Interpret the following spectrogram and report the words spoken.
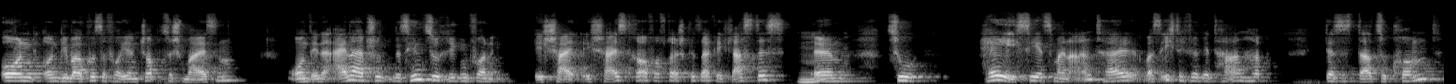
und, und die war kurz davor, ihren Job zu schmeißen. Und in eineinhalb Stunden das hinzukriegen von ich, schei ich scheiß drauf, auf Deutsch gesagt, ich lasse das, mhm. ähm, zu hey, ich sehe jetzt meinen Anteil, was ich dafür getan habe, dass es dazu kommt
